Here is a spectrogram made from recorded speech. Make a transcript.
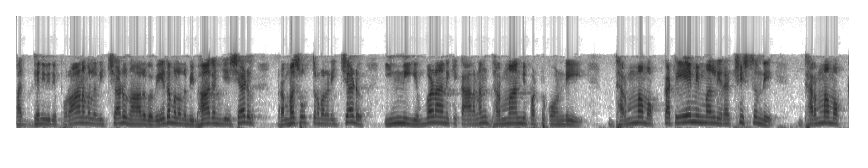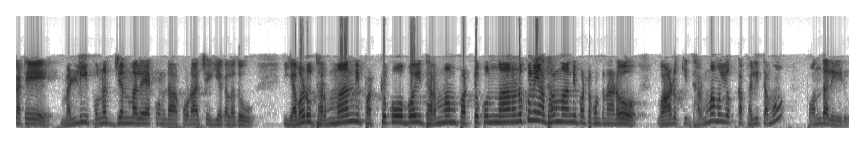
పద్దెనిమిది పురాణములను ఇచ్చాడు నాలుగు వేదములను విభాగం చేశాడు బ్రహ్మసూత్రములను ఇచ్చాడు. ఇన్ని ఇవ్వడానికి కారణం ధర్మాన్ని పట్టుకోండి. ధర్మం ఒక్కటే మిమ్మల్ని రక్షిస్తుంది. ధర్మం ఒక్కటే మళ్ళీ పునర్జన్మ లేకుండా కూడా చెయ్యగలదు. ఎవడు ధర్మాన్ని పట్టుకోబోయి ధర్మం పట్టుకున్నాననుకుని అధర్మాన్ని పట్టుకుంటున్నాడో వాడికి ధర్మము యొక్క ఫలితము పొందలేడు.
